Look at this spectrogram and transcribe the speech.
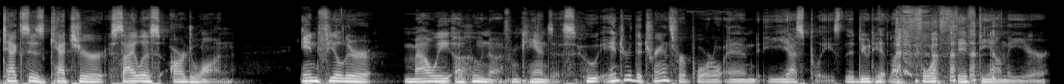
Texas catcher Silas Ardoin, infielder Maui Ahuna from Kansas, who entered the transfer portal. And yes, please, the dude hit like 450 on the year.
